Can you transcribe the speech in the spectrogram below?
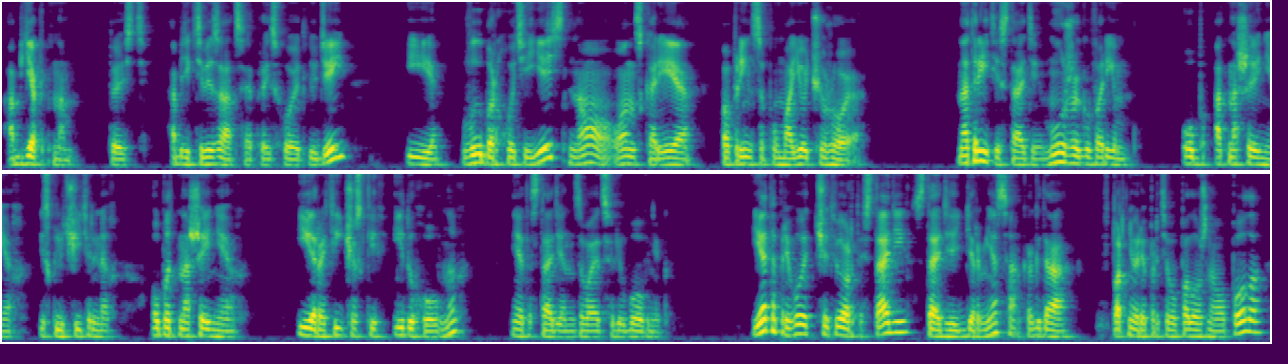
объектном, то есть объективизация происходит людей, и выбор хоть и есть, но он скорее по принципу «моё-чужое». На третьей стадии мы уже говорим об отношениях исключительных, об отношениях и эротических, и духовных, и эта стадия называется любовник. И это приводит к четвертой стадии, стадии Гермеса, когда в партнере противоположного пола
